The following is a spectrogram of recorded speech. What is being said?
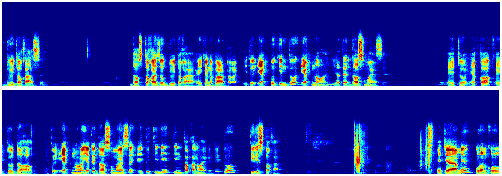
দুই টকা আছে। দহ টকা যোগ দুই টকা সেইকাৰণে বাৰ টকা। এইটো একটো কিন্তু এক নহয় ইয়াতে দহ সোমাই আছে। এইটো একক এইটো দহক। এইটো এক নহয় ইয়াতে দহ সোমাই আছে এইটো তিনি তিন টকা নহয় কিন্তু এইটো ত্ৰিছ টকা। এতিয়া আমি পূৰণ কৰো।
